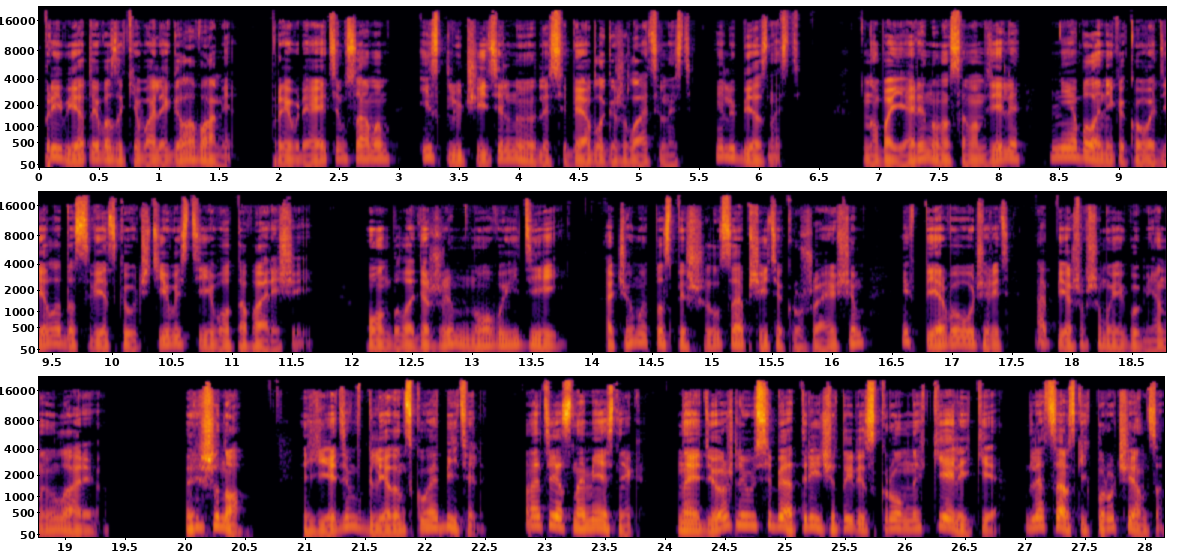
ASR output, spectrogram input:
приветливо закивали головами, проявляя тем самым исключительную для себя благожелательность и любезность. Но боярину на самом деле не было никакого дела до светской учтивости его товарищей. Он был одержим новой идеей, о чем и поспешил сообщить окружающим и в первую очередь опешившему игумену Иларию. «Решено! Едем в Гледонскую обитель. Отец-наместник, найдешь ли у себя три-четыре скромных келейки для царских порученцев?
